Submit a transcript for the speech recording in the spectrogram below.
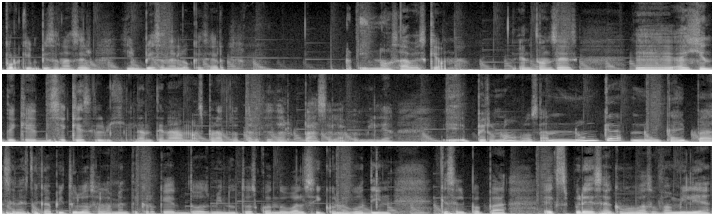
porque empiezan a hacer y empiezan a enloquecer y no sabes qué onda. Entonces, eh, hay gente que dice que es el vigilante nada más para tratar de dar paz a la familia. Eh, pero no, o sea, nunca, nunca hay paz en este capítulo. Solamente creo que dos minutos cuando va el psicólogo Dean, que es el papá, expresa cómo va su familia,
